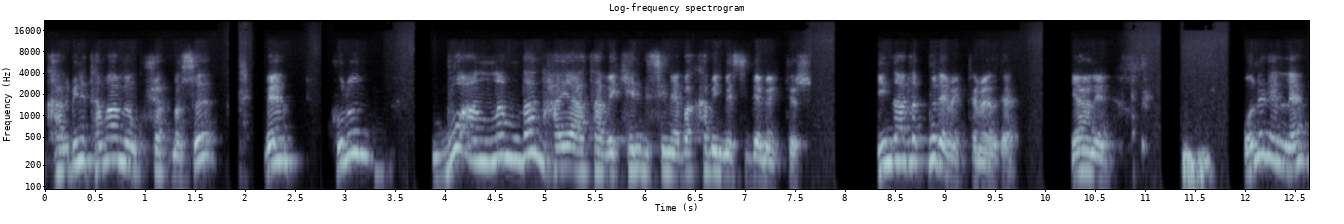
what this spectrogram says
kalbini tamamen kuşatması ve kulun bu anlamdan hayata ve kendisine bakabilmesi demektir. Dindarlık bu demek temelde. Yani o nedenle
